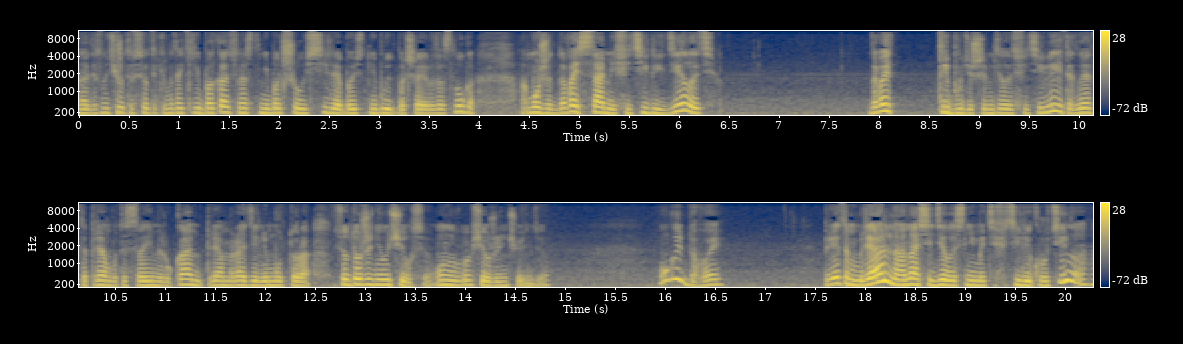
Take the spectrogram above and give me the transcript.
Она говорит, ну что-то все-таки мы такие богатые, у нас небольшое усилие, боюсь, не будет большая заслуга. А может, давай сами фитили делать? Давай ты будешь им делать фитили, и тогда это прям вот и своими руками, прям ради лимут Тора. То есть он тоже не учился, он вообще уже ничего не делал. Он говорит, давай. При этом реально она сидела с ним, эти фитили крутила,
